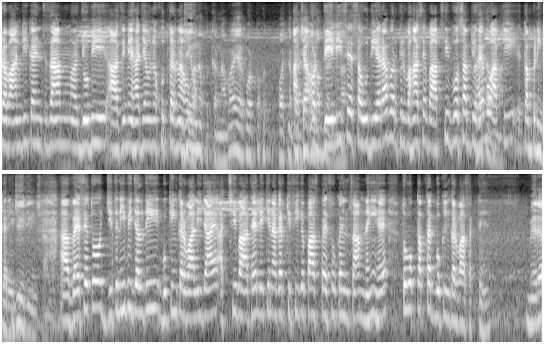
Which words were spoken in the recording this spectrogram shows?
रवानगी का इंतज़ाम जो भी आज़िम हज है उन्हें खुद करना जी होगा। उन्हें खुद करना होगा एयरपोर्ट पर खुद पहुँचना अच्छा और दिल्ली से सऊदी अरब और फिर वहाँ से वापसी वो सब जो है वो आपकी कंपनी करेगी। जी जी आ, वैसे तो जितनी भी जल्दी बुकिंग करवा ली जाए अच्छी बात है लेकिन अगर किसी के पास पैसों का इंतज़ाम नहीं है तो वो कब तक बुकिंग करवा सकते हैं? मेरे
